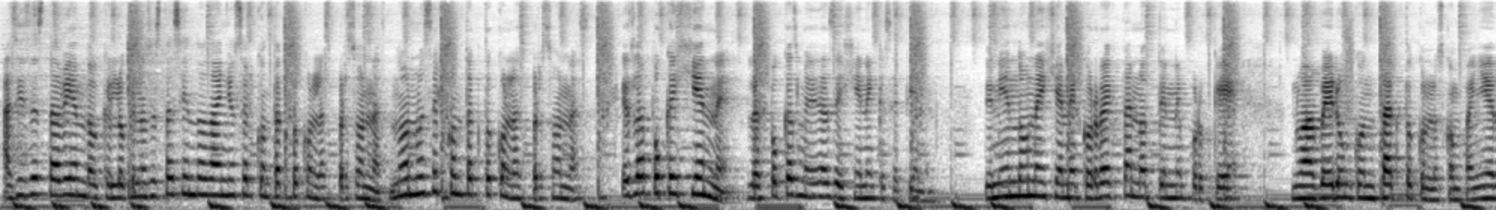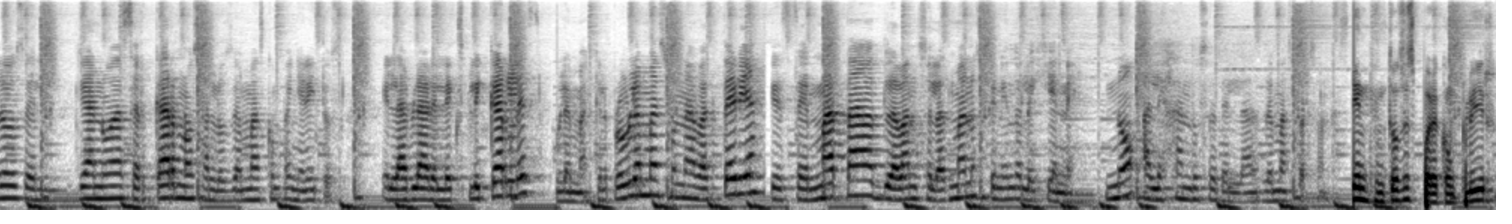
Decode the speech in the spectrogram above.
así se está viendo que lo que nos está haciendo daño es el contacto con las personas. No, no es el contacto con las personas, es la poca higiene, las pocas medidas de higiene que se tienen. Teniendo una higiene correcta no tiene por qué no haber un contacto con los compañeros, el ya no acercarnos a los demás compañeritos, el hablar, el explicarles el problema, que el problema es una bacteria que se mata lavándose las manos teniendo la higiene, no alejándose de las demás personas. Bien, entonces para concluir,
